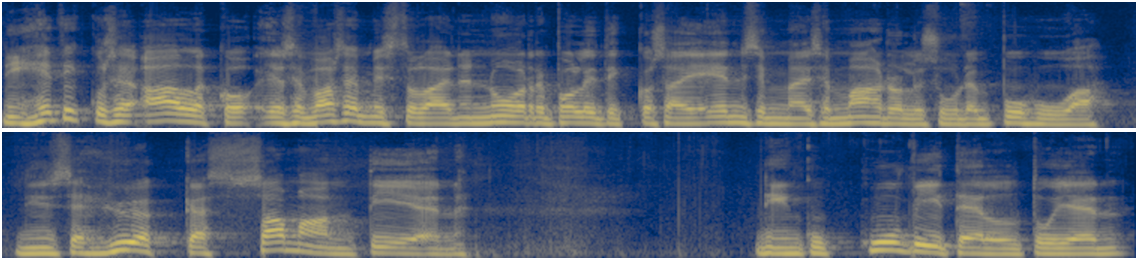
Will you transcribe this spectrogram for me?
niin heti kun se alkoi ja se vasemmistolainen nuori poliitikko sai ensimmäisen mahdollisuuden puhua, niin se hyökkäsi saman tien niin kuin kuviteltujen,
